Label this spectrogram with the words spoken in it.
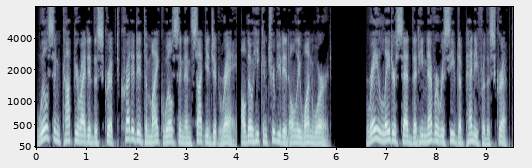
Wilson copyrighted the script credited to Mike Wilson and Satyajit Ray, although he contributed only one word. Ray later said that he never received a penny for the script.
